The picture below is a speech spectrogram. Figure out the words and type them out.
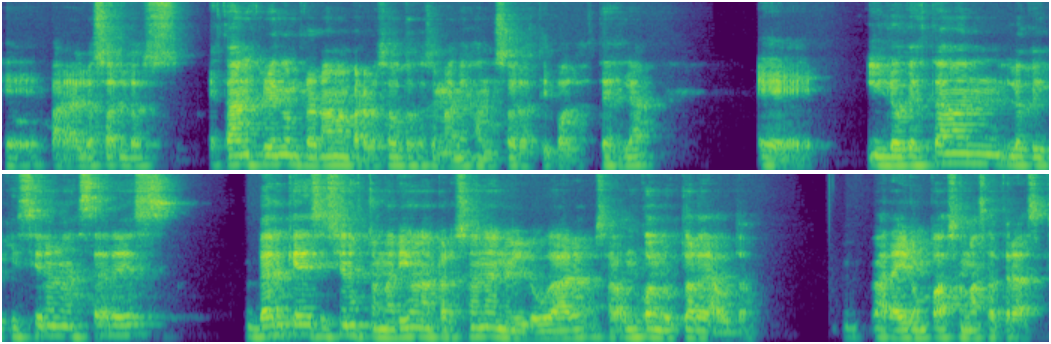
eh, para los, los, Estaban escribiendo un programa para los autos que se manejan solos, tipo los Tesla, eh, y lo que, estaban, lo que quisieron hacer es ver qué decisiones tomaría una persona en el lugar, o sea, un conductor de auto, para ir un paso más atrás.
